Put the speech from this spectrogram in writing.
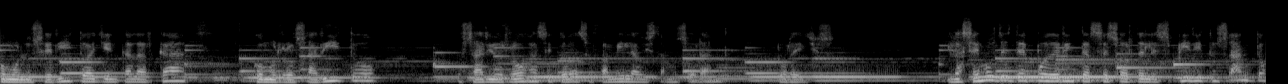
como Lucerito allí en Calarcá, como Rosarito, Rosario Rojas y toda su familia, hoy estamos orando por ellos. Y lo hacemos desde el poder intercesor del Espíritu Santo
